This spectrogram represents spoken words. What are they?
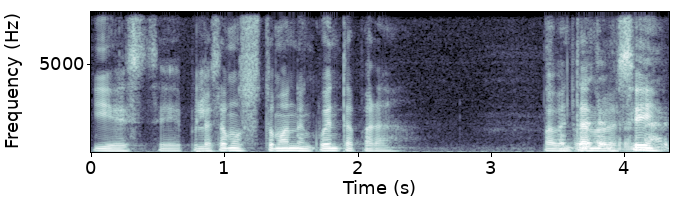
y este, pues la estamos tomando en cuenta para, para Ponerte a aventárnosla.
